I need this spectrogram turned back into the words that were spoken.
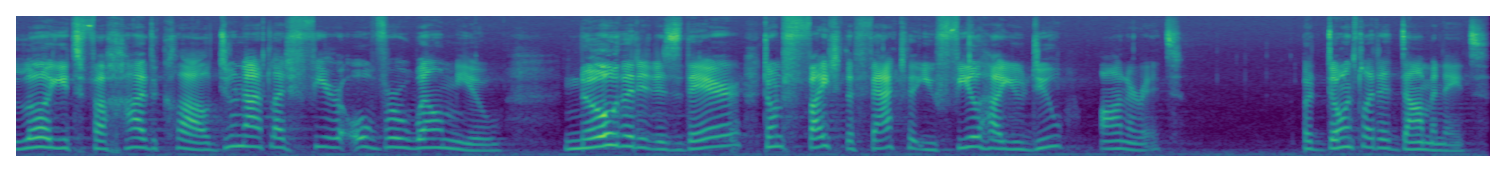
Lo yitfachad klal, do not let fear overwhelm you. Know that it is there. Don't fight the fact that you feel how you do, honor it. But don't let it dominate.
